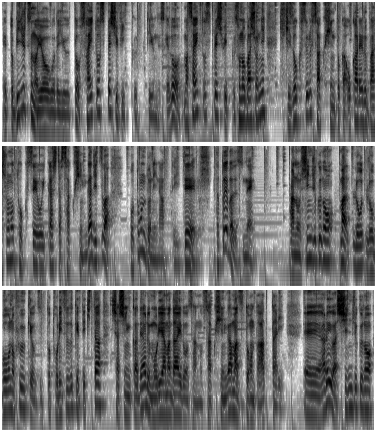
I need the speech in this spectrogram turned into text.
えっと、美術の用語で言うとサイトスペシフィックっていうんですけど、まあ、サイトスペシフィックその場所に帰属する作品とか置かれる場所の特性を生かした作品が実はほとんどになっていて例えばですねあの新宿の、まあ、路傍の風景をずっと撮り続けてきた写真家である森山大道さんの作品がまずドンとあったり、えーあるいは新宿の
